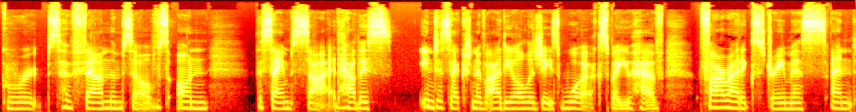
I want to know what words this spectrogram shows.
groups have found themselves on the same side? How this intersection of ideologies works, where you have far right extremists and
